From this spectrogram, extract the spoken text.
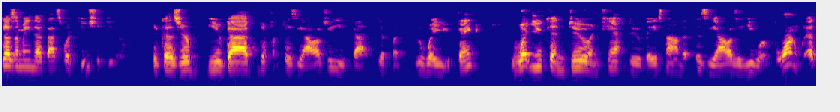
doesn't mean that that's what you should do because you're you've got different physiology, you've got different the way you think, what you can do and can't do based on the physiology you were born with,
